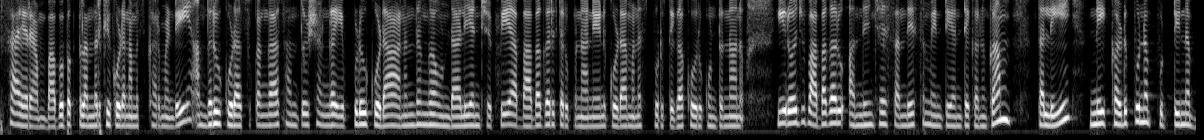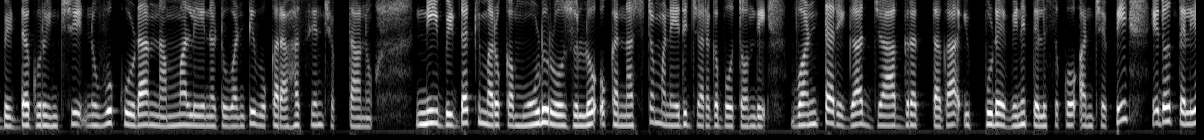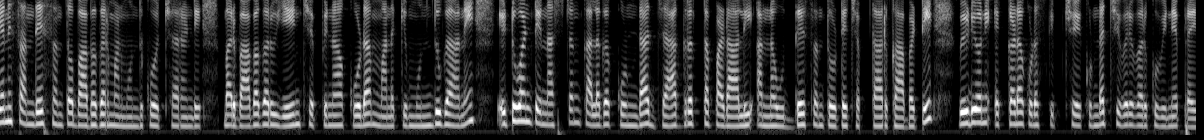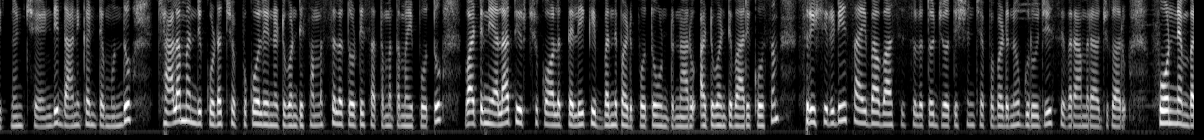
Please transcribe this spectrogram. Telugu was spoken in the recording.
సాయిరాం బాబా భక్తులందరికీ కూడా నమస్కారం అండి. అందరూ కూడా సుఖంగా సంతోషంగా ఎప్పుడూ కూడా ఆనందంగా ఉండాలి అని చెప్పి ఆ బాబాగారి తరపున నేను కూడా మనస్ఫూర్తిగా కోరుకుంటున్నాను. ఈరోజు బాబాగారు అందించే సందేశం ఏంటి అంటే కనుక తల్లి నీ కడుపున పుట్టిన బిడ్డ గురించి నువ్వు కూడా నమ్మలేనటువంటి ఒక రహస్యం చెప్తాను. నీ బిడ్డకి మరొక మూడు రోజుల్లో ఒక నష్టం అనేది జరగబోతోంది. ఒంటరిగా జాగ్రత్తగా ఇప్పుడే విని తెలుసుకో అని చెప్పి ఏదో తెలియని సందేశంతో బాబాగారు మన ముందుకు వచ్చారండి. మరి బాబాగారు ఏం చెప్పినా కూడా మనకి ముందుగానే ఎటువంటి నష్టం కలగకుండా జాగ్రత్త పడాలి అన్న ఉద్దేశంతో చెప్తారు కాబట్టి వీడియోని ఎక్కడా కూడా స్కిప్ చేయకుండా చివరి వరకు వినే ప్రయత్నం చేయండి. దానికంటే ముందు చాలామంది కూడా చెప్పుకోలేనటువంటి సమస్యలతోటి సతమతమైపోతూ వాటిని ఎలా తీర్చుకోవాలో తెలియక ఇబ్బంది పడిపోతూ ఉంటున్నారు. అటువంటి వారి కోసం శ్రీ షిరిడి సాయిబాబా శిష్యులతో జ్యోతిషం చెప్పబడును Guruji Sivaramaraju garu. Phone number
